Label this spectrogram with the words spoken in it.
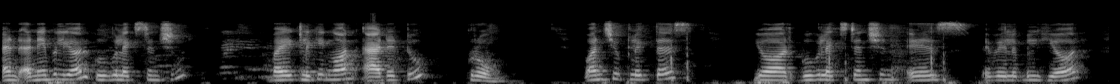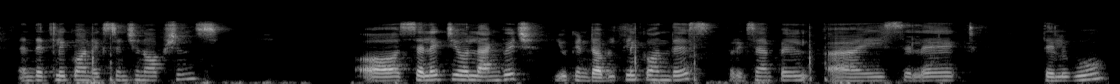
and enable your Google extension by clicking on added to Chrome. Once you click this, your Google extension is available here and then click on extension options. Uh, select your language. You can double click on this. For example, I select Telugu.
